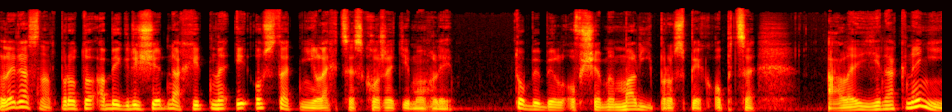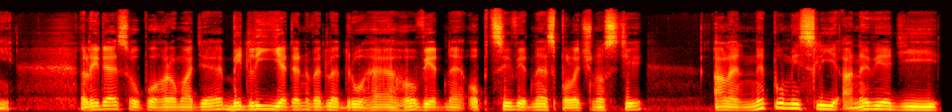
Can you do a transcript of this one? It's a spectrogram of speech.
Leda snad proto, aby když jedna chytne, i ostatní lehce schořeti mohli. To by byl ovšem malý prospěch obce, ale jinak není. Lidé jsou pohromadě, bydlí jeden vedle druhého v jedné obci, v jedné společnosti, ale nepomyslí a nevědí,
